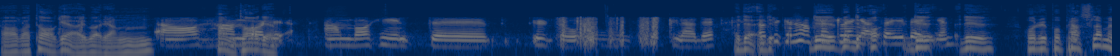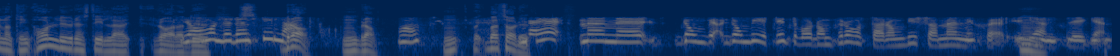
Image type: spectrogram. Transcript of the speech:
Ja, vad Tage är i början. Mm. Ja, han var, han var helt eh, ute och cyklade. Ja, det- jag du- tycker han ska du- slänga du- sig i du- väggen. Du, håller du på att prassla med någonting? Håll luren stilla, Rara. Jag du. håller den stilla. Bra, mm, bra. Ja. Mm. vad- Vad sa du? Nej, men eh, de, de vet inte vad de pratar om, vissa människor Mm. egentligen.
